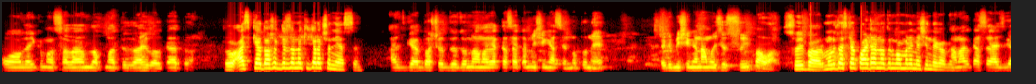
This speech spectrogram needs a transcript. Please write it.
ওয়ালাইকুম আসসালাম রহমতুল্লাহ বরকাত তো আজকে দর্শকদের জন্য কি কালেকশন নিয়ে আসছেন? আজকে দর্শকদের জন্য আমাদের কাছে একটা মেশিন আছে নতুনে এটা নাম হয়েছে সুই পাওয়ার সুই পাওয়ার মূলত আজকে কয়টা নতুন কোম্পানির মেশিন দেখাবেন? আমার কাছে আজকে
